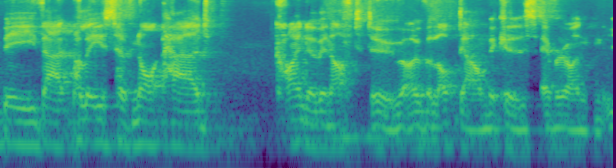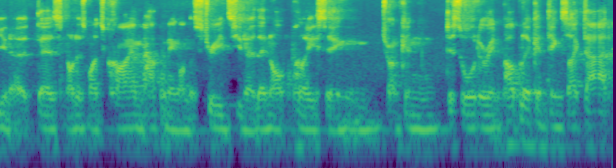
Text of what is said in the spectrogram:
be that police have not had kind of enough to do over lockdown because everyone, you know, there's not as much crime happening on the streets. You know, they're not policing drunken disorder in public and things like that,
